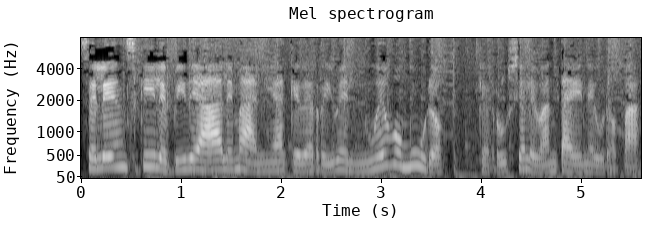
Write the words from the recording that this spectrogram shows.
Zelensky le pide a Alemania que derribe el nuevo muro que Rusia levanta en Europa.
